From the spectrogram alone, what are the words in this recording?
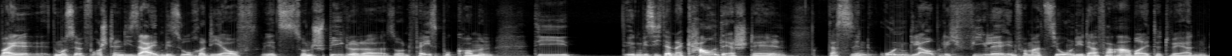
Weil du musst dir vorstellen, die Seitenbesucher, die auf jetzt so ein Spiegel oder so ein Facebook kommen, die irgendwie sich dann Account erstellen, das sind unglaublich viele Informationen, die da verarbeitet werden.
